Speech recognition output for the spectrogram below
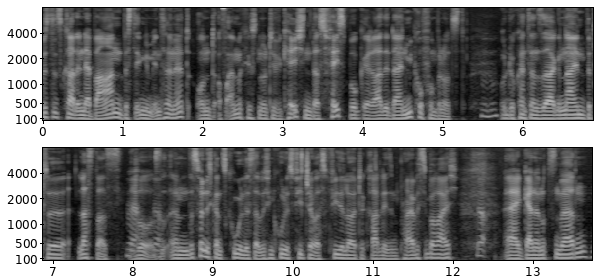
bist du jetzt gerade in der Bahn, bist irgendwie im Internet und auf einmal kriegst du eine Notification, dass Facebook gerade dein Mikrofon benutzt. Und du kannst dann sagen, nein, bitte lass das. Ja, so, ja. ähm, das finde ich ganz cool, ist, glaube ich, ein cooles Feature, was viele Leute gerade in diesem Privacy-Bereich Ja. äh, gerne nutzen werden.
